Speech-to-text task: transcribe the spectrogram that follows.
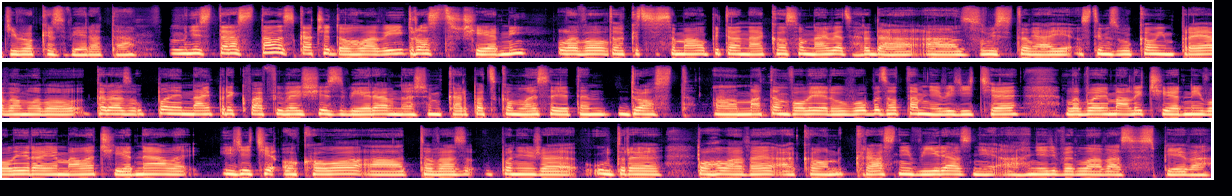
divoké zvieratá. Mne teraz stále skače do hlavy drost čierny, lebo to, keď si sa ma opýtal, na koho som najviac hrdá a súvisí to aj s tým zvukovým prejavom, lebo teraz úplne najprekvapivejšie zviera v našom karpatskom lese je ten drost. Má tam volieru, vôbec ho tam nevidíte, lebo je malý čierny, voliera je malá čierna, ale idete okolo a to vás úplne, že udre po hlave, ako on krásne výrazne a hneď vedľa vás spieva.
